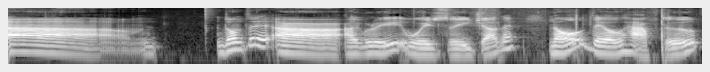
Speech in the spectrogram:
Um, don't they uh, agree with each other? No, they'll have to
